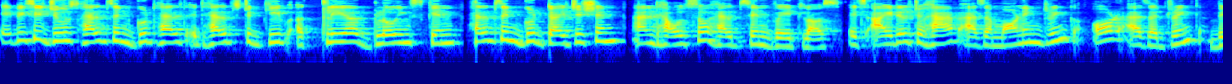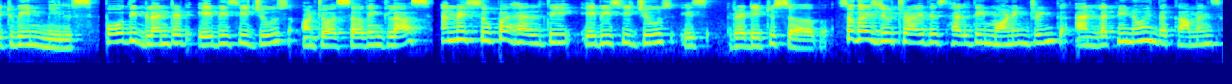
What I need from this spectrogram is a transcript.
ABC juice helps in good health. It helps to give a clear glowing skin, helps in good digestion and also helps in weight loss. It's ideal to have as a morning drink or as a drink between meals. Pour the blended ABC juice onto a serving glass and my super healthy ABC juice is ready to serve. So guys do try this healthy morning drink and let me know in the comments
